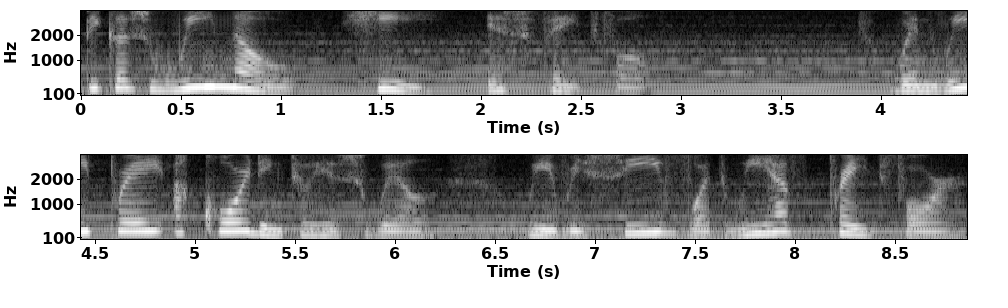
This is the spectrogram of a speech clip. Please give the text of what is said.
because we know He is faithful. When we pray according to His will, we receive what we have prayed for.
